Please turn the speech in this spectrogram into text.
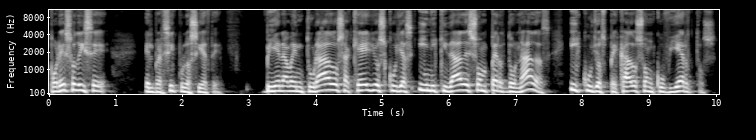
Por eso dice el versículo 7. Bienaventurados aquellos cuyas iniquidades son perdonadas y cuyos pecados son cubiertos.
